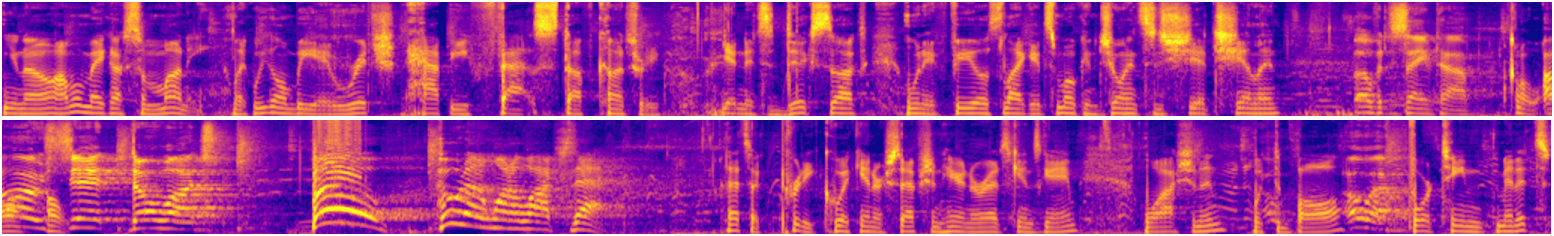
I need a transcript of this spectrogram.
You know, I'm gonna make us some money. Like we gonna be a rich, happy, fat, stuffed country, getting its dick sucked when it feels like it's smoking joints and shit, chilling. Both at the same time. Oh, oh, oh. oh. shit! Don't watch. Boom! Who don't want to watch that? That's a pretty quick interception here in the Redskins game. Washington with the ball. Oh, wow. 14 minutes,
